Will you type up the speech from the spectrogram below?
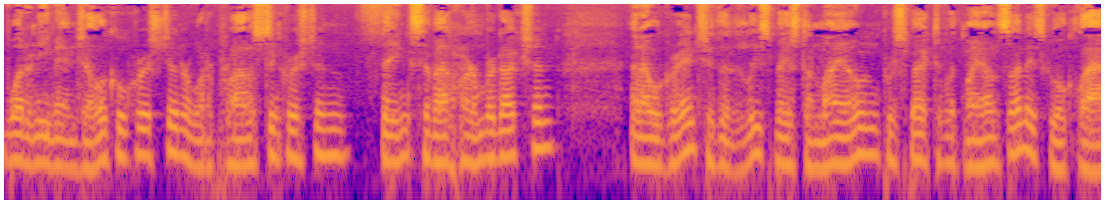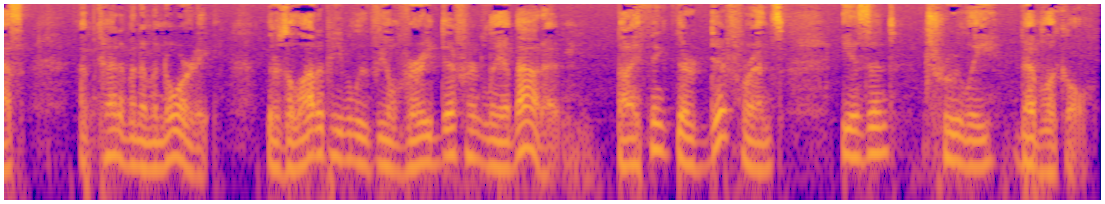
what an evangelical Christian or what a Protestant Christian thinks about harm reduction. And I will grant you that, at least based on my own perspective with my own Sunday school class, I'm kind of in a minority. There's a lot of people who feel very differently about it, but I think their difference isn't truly biblical.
